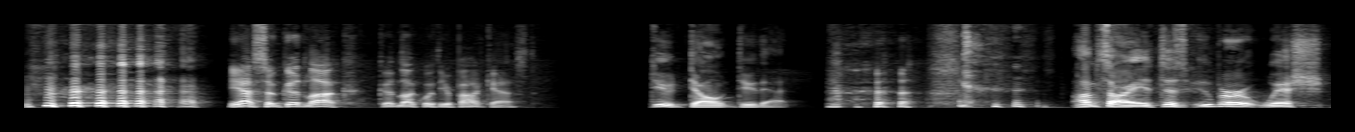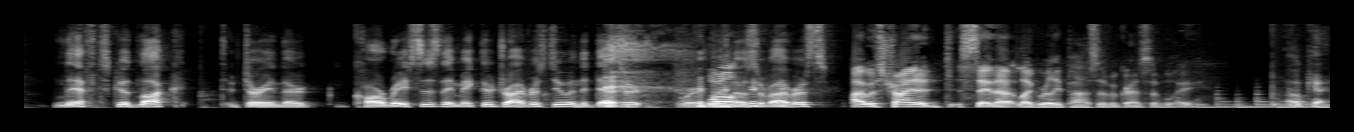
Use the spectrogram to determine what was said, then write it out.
yeah, so good luck. Good luck with your podcast. Dude, don't do that. I'm sorry. Does Uber wish Lyft good luck during their car races they make their drivers do in the desert where Well- there's no survivors? I was trying to say that like really passive aggressively. Okay,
